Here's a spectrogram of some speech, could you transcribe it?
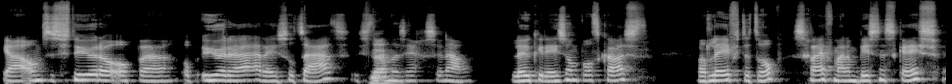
ja, om te sturen op, eh, op uren en resultaat. Dus dan Ja. eh, zeggen ze, nou, leuk idee zo'n podcast. Wat levert het op? Schrijf maar een business case.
